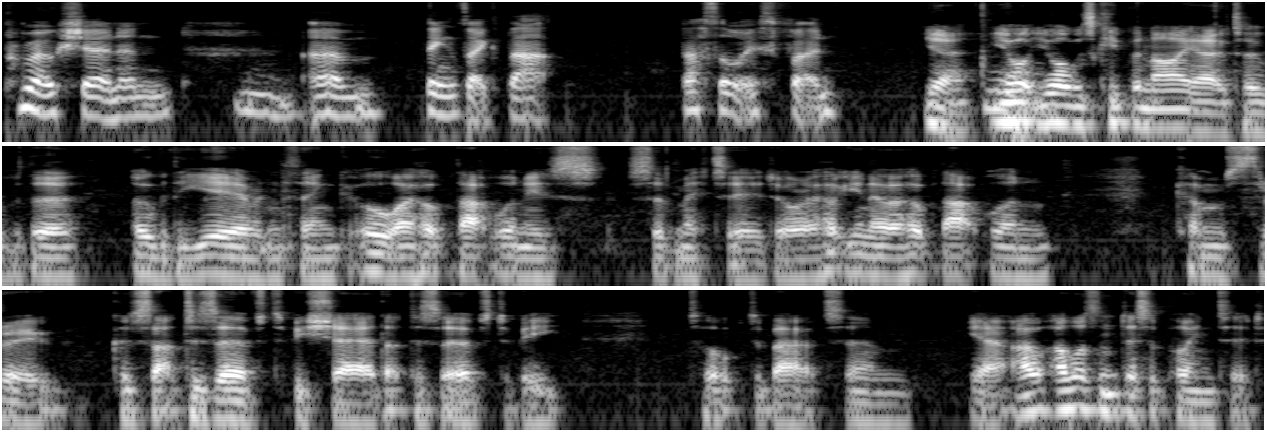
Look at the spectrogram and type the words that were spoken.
promotion and Mm. um, things like that. That's always fun. Yeah, you you always keep an eye out over the over the year and think, oh, I hope that one is submitted, or I hope you know, I hope that one comes through because that deserves to be shared, that deserves to be talked about. Um, yeah, I, I wasn't disappointed.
